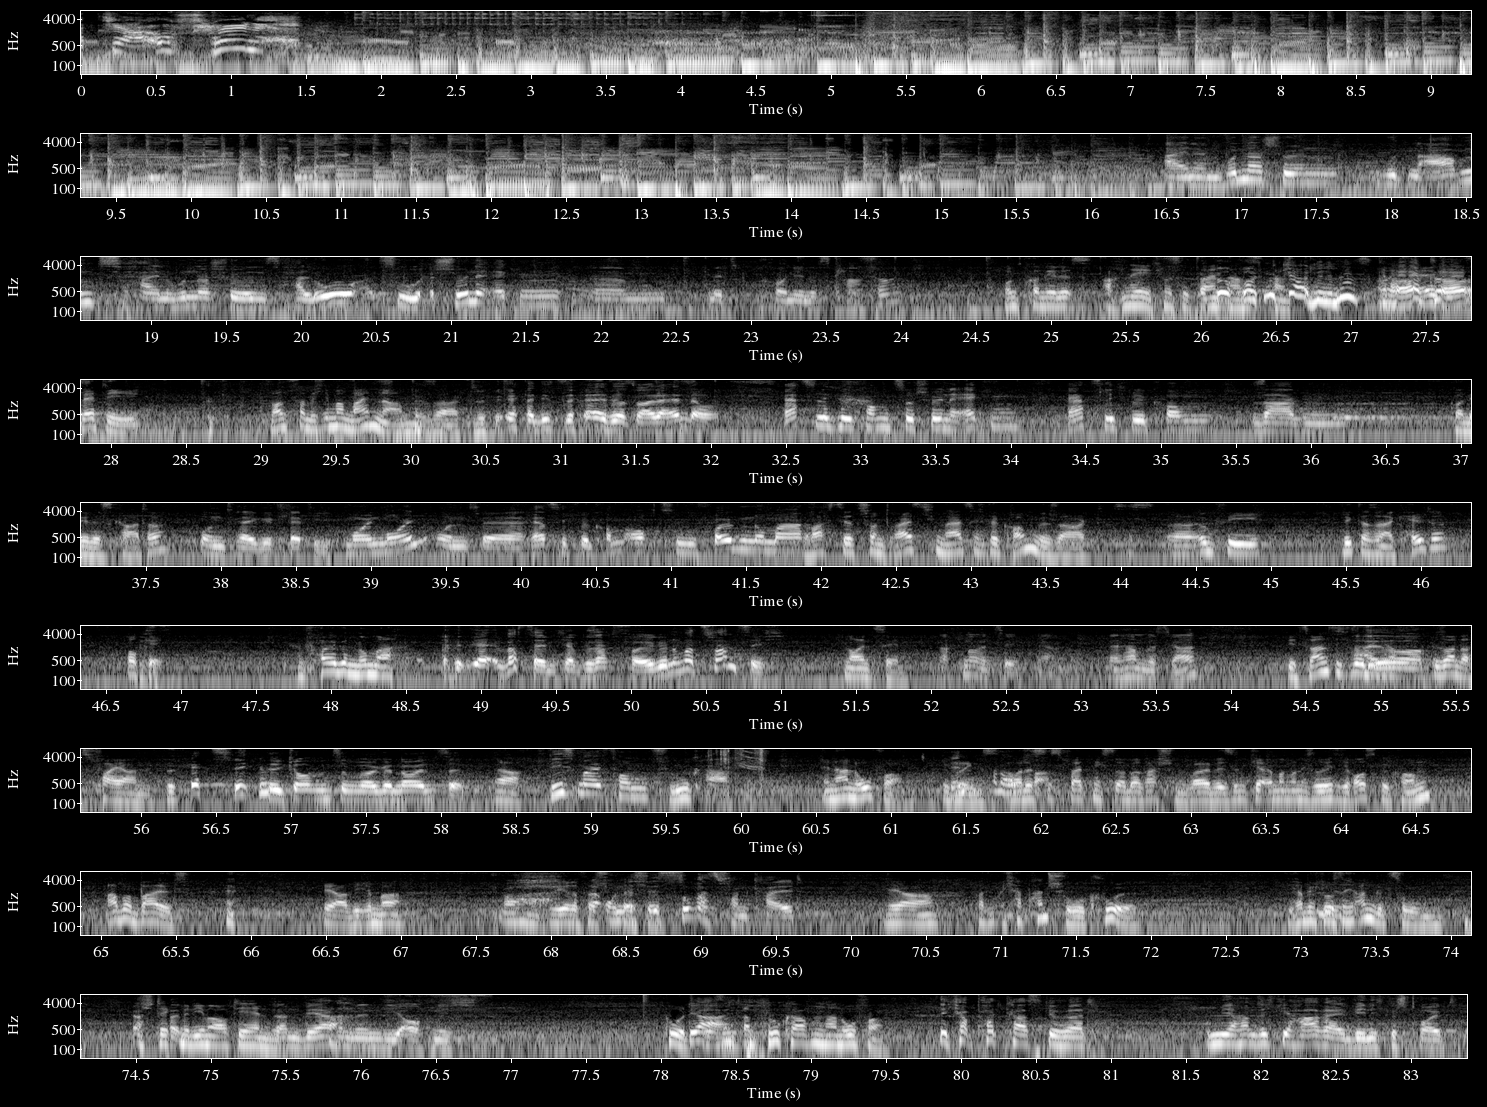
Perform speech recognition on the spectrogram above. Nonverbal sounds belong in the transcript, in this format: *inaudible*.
hat ja auch schöne Ecken. Einen wunderschönen guten Abend, ein wunderschönes Hallo zu Schöne Ecken ähm, mit Cornelis Carter. Und Cornelis, ach nee, ich muss jetzt deinen *laughs* Namen Und sagen. Cornelis Und Helge Carter. Kletti. Sonst habe ich immer meinen Namen gesagt. *laughs* Ja, das war der Änderung. Herzlich willkommen zu Schöne Ecken. Herzlich willkommen sagen Cornelis Carter. und Helge Kletti. Moin moin und äh, herzlich willkommen auch zu Folgennummer. Du hast jetzt schon 30 Mal herzlich willkommen gesagt. Das ist äh, irgendwie, liegt das an der Kälte? Okay. Folge Nummer Ja, was denn? Ich habe gesagt Folge Nummer 20. 19. Ach, 19, ja. Dann haben wir es ja. Die 20 würde ich Also- auch besonders feiern. *laughs* Herzlich willkommen zu Folge 19. Ja. Diesmal vom Flughafen. In Hannover übrigens. Hannover. Aber das ist vielleicht nicht so überraschend, weil wir sind ja immer noch nicht so richtig rausgekommen. Aber bald. *laughs* ja, wie immer. Leere Ja, und es ist sowas von kalt. Ja, warte mal, ich habe Handschuhe, cool. Die habe ich bloß nicht angezogen. *laughs* Ich stecke mir die mal auf die Hände. Dann wärmen die auch nicht. Gut, Ja. wir sind am Flughafen Hannover. Ich habe Podcast gehört und mir haben sich die Haare ein wenig gesträubt.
